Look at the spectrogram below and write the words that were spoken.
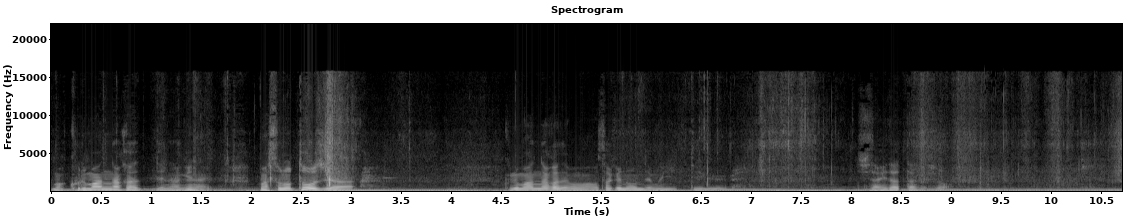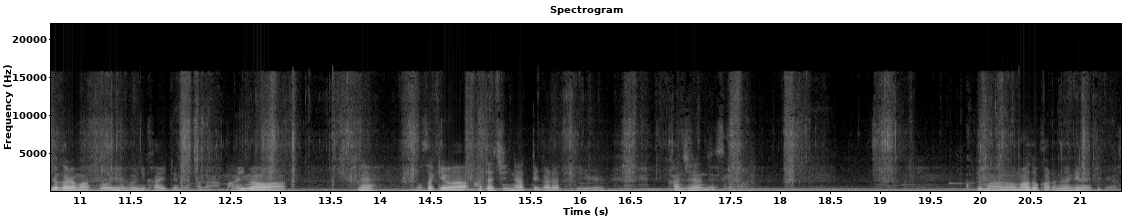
まあ、車の中で投げない、まあ、その当時は車の中でもまお酒飲んでもいいっていう時代だったんでしょう。だからまあそういう風に書いてるのかな、まあ、今はねお酒は二十歳になってからっていう感じなんですけど。車の窓から投げないでください。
